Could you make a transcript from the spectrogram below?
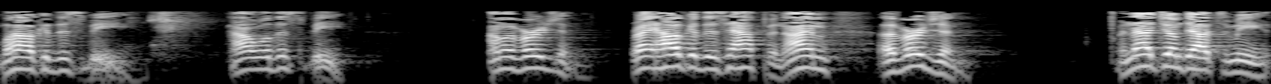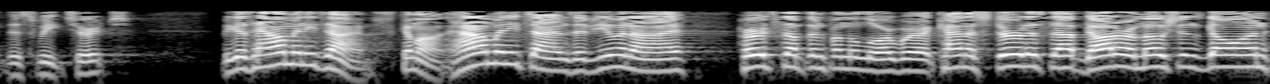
Well, how could this be? How will this be? I'm a virgin. Right? How could this happen? I'm a virgin. And that jumped out to me this week, church. Because how many times, come on, how many times have you and I heard something from the Lord where it kind of stirred us up, got our emotions going,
